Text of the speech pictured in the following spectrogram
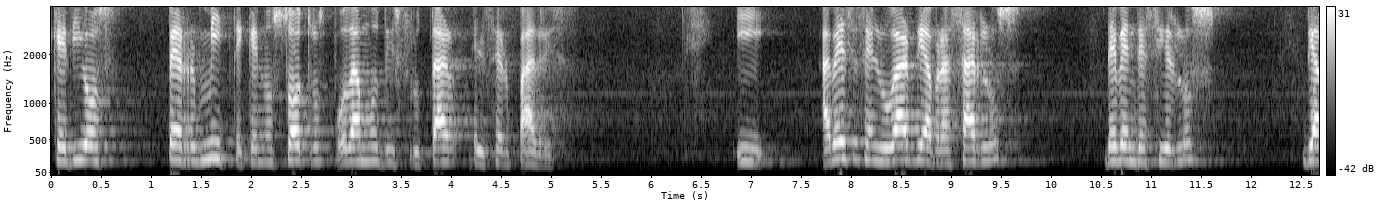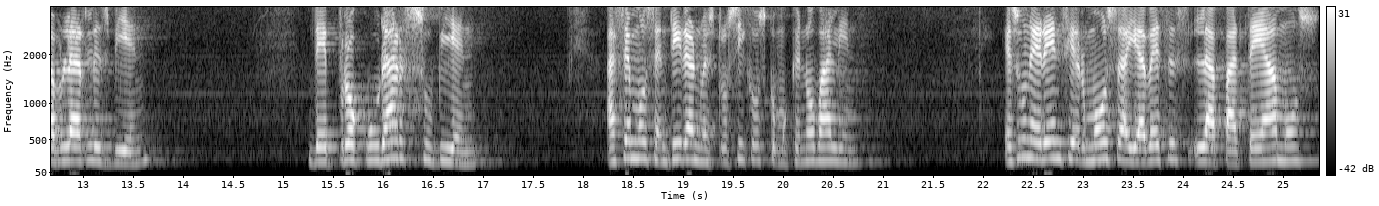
que Dios permite que nosotros podamos disfrutar el ser padres. Y a veces en lugar de abrazarlos, de bendecirlos, de hablarles bien, de procurar su bien, hacemos sentir a nuestros hijos como que no valen. Es una herencia hermosa y a veces la pateamos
